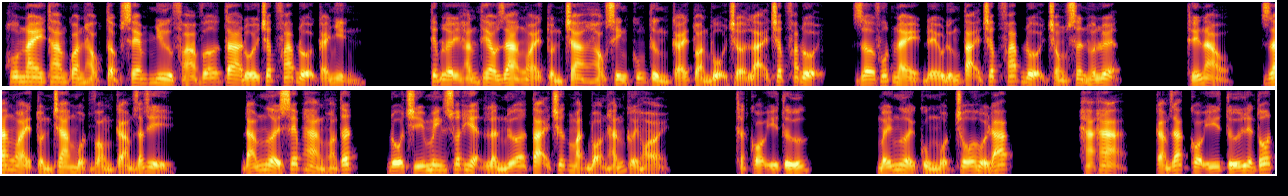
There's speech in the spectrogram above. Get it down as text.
hôm nay tham quan học tập xem như phá vỡ ta đối chấp pháp đội cái nhìn. Tiếp lấy hắn theo ra ngoài tuần tra học sinh cũng từng cái toàn bộ trở lại chấp pháp đội, giờ phút này đều đứng tại chấp pháp đội trong sân huấn luyện. Thế nào, ra ngoài tuần tra một vòng cảm giác gì? Đám người xếp hàng hoàn tất, đỗ chí minh xuất hiện lần nữa tại trước mặt bọn hắn cười hỏi. Thật có ý tứ. Mấy người cùng một chỗ hồi đáp. Hạ hạ cảm giác có ý tứ liền tốt,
